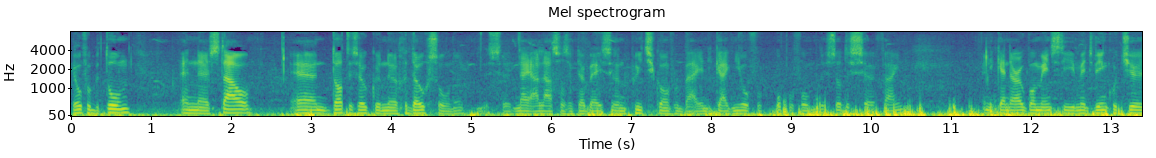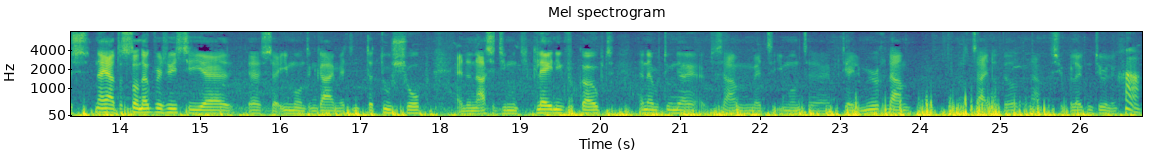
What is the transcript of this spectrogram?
Heel veel beton en eh, staal. En dat is ook een eh, gedoogzone. Dus nou ja, laatst was ik daar bezig en de politie kwam voorbij en die kijkt niet of op of om. Dus dat is fijn. En ik ken daar ook wel mensen die met winkeltjes. Nou ja, dat is dan ook weer zoiets. Die, is iemand, een guy met een tattoo shop. En daarnaast zit iemand die kleding verkoopt. En hebben we toen eh, samen met iemand eh, heb ik die hele muur gedaan. Omdat zij dat wilde. Nou, superleuk natuurlijk. Ha,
